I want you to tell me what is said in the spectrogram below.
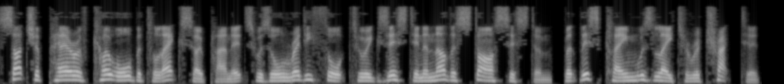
Such a pair of co-orbital exoplanets was already thought to exist in another star system, but this claim was later retracted.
